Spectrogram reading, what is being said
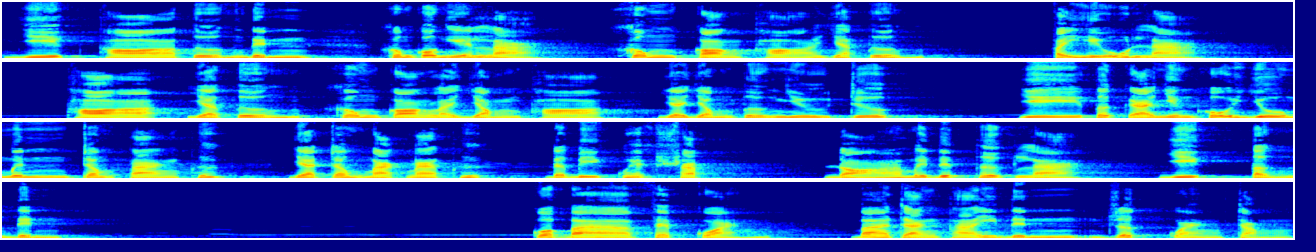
việc thọ tưởng định không có nghĩa là không còn thọ và tưởng. Phải hiểu là Thọ và tưởng không còn là vọng thọ và vọng tưởng như trước. Vì tất cả những khối vô minh trong tàn thức và trong mạt na thức đã bị quét sạch. Đó mới đích thực là diệt tận định. Có ba phép quán, ba trạng thái định rất quan trọng,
